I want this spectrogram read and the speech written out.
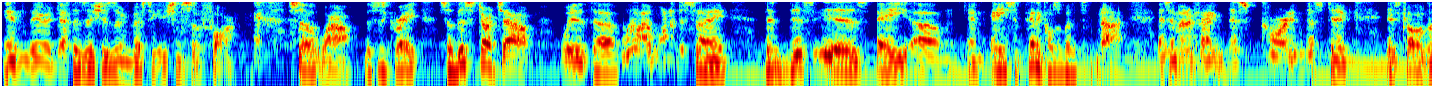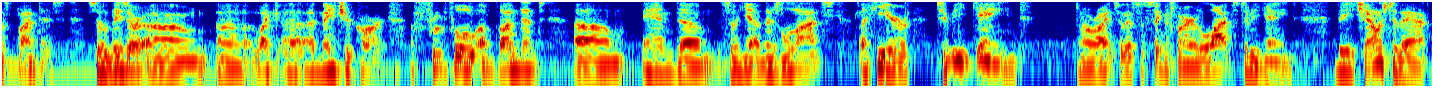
in their depositions or investigations so far. So, wow, this is great. So, this starts out with, uh, well, I wanted to say that this is a um, an ace of pentacles, but it's not. As a matter of fact, this card in this deck is called Las Plantas. So these are um, uh, like a, a, nature card, a fruitful, abundant, um, and um, so yeah, there's lots uh, here to be gained. All right, so that's a signifier, lots to be gained. The challenge to that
